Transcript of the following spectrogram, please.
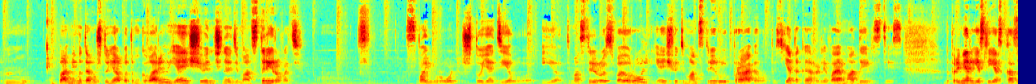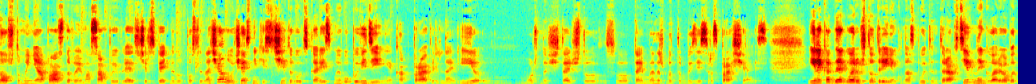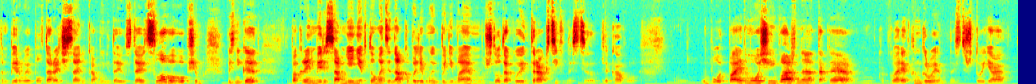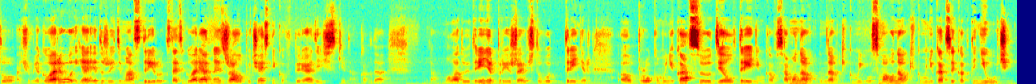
помимо того, что я об этом говорю, я еще и начинаю демонстрировать свою роль, что я делаю. И демонстрируя свою роль, я еще демонстрирую правила. То есть я такая ролевая модель здесь. Например, если я сказал, что мы не опаздываем, а сам появляюсь через 5 минут после начала, участники считывают скорее с моего поведения, как правильно, и можно считать, что с тайм-менеджментом мы здесь распрощались. Или когда я говорю, что тренинг у нас будет интерактивный, говорю об этом первые полтора часа, никому не даю ставить слово, в общем, возникают по крайней мере, сомнения в том, одинаково ли мы понимаем, что такое интерактивность э, для кого. Вот, поэтому очень важна такая, как говорят, конгруентность, что я то, о чем я говорю, я это же и демонстрирую. Кстати говоря, одна из жалоб участников периодически, там, когда там, молодой тренер приезжает, что вот тренер э, про коммуникацию делал тренинг, а у самого навыки, навыки, у самого навыки коммуникации как-то не очень.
